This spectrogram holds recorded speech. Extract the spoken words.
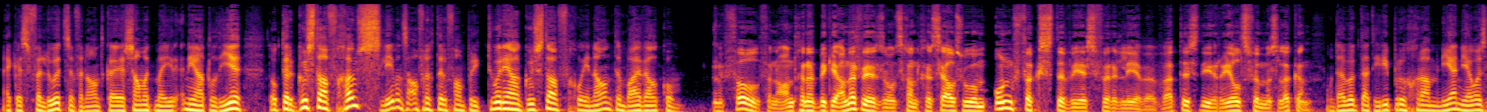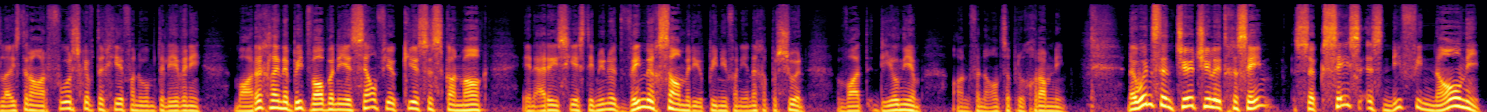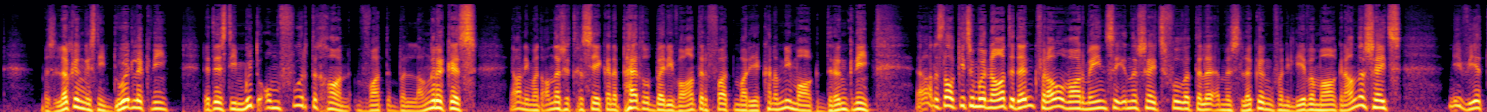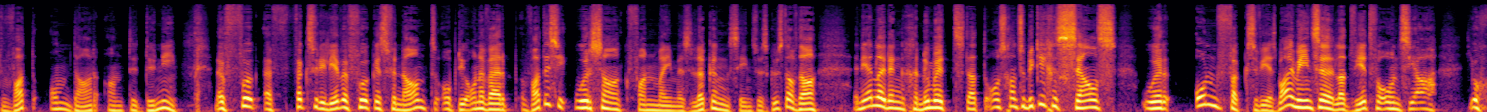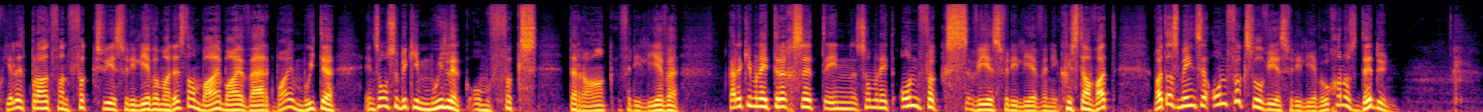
Ek is verloots en vanaand kuier saam met my hier in die ateljee Dr. Gustaf Gous, lewensafrigter van Pretoria. Gustaf, goeienaand en baie welkom. Vol vanaand gaan dit 'n bietjie anders wees. Ons gaan gesels hoe om onfiks te wees vir 'n lewe. Wat is die reëls vir mislukking? Onthou ook dat hierdie program nie aan jou as luisteraar voorskrifte gee van hoe om te lewe nie, maar riglyne bied waarbinne jy self jou keuses kan maak en RSC stem nie noodwendig saam met die opinie van enige persoon wat deelneem aan vanaand se program nie. Nou Winston Churchill het gesê Sukses is nie finaal nie. Mislukking is nie dodelik nie. Dit is die moed om voort te gaan wat belangrik is. Ja, niemand anders het gesê kan 'n paddel by die water vat, maar jy kan hom nie maak drink nie. Ja, dis dalk iets om oor na te dink, veral waar mense enerzijds voel dat hulle 'n mislukking van die lewe maak en anderzijds nie weet wat om daaraan te doen nie. Nou eh, fiks vir die lewe fokus vanaand op die onderwerp wat is die oorsaak van my mislukkings en soos Gustaf daar in die inleiding genoem het dat ons gaan so 'n bietjie gesels oor onfiks wees. Baie mense laat weet vir ons, ja, joh, julle praat van fiks wees vir die lewe, maar dis dan baie baie werk, baie moeite en soms so 'n bietjie moeilik om fiks te raak vir die lewe. Kan ek net net terugsit en sommer net onfiks wees vir die lewe nie? Kosta, wat wat as mense onfiks wil wees vir die lewe? Hoe gaan ons dit doen?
